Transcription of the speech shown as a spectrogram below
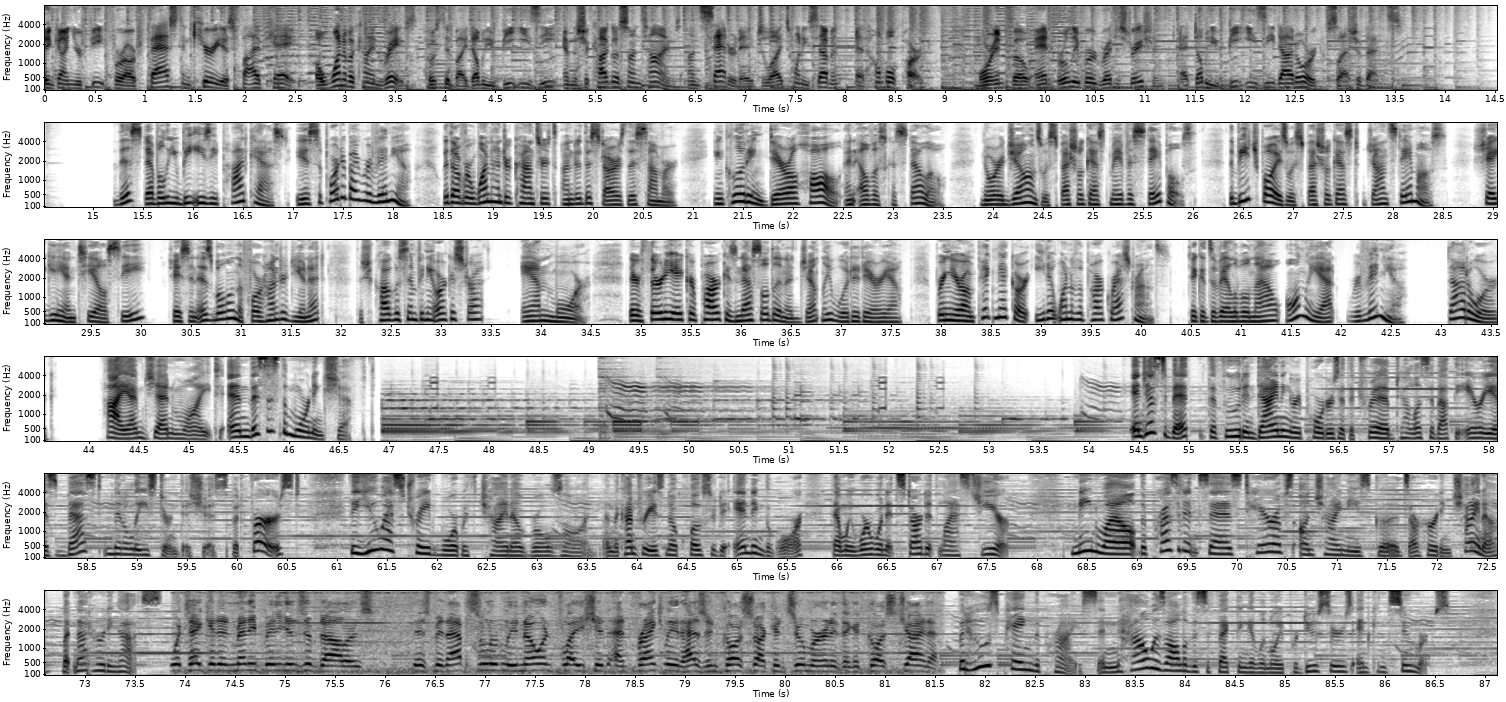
Think on your feet for our Fast and Curious 5K, a one of a kind race hosted by WBEZ and the Chicago Sun Times on Saturday, July 27th at Humboldt Park. More info and early bird registration at wbez.org/events. This WBEZ podcast is supported by Ravinia, with over 100 concerts under the stars this summer, including Daryl Hall and Elvis Costello, Norah Jones with special guest Mavis Staples, The Beach Boys with special guest John Stamos, Shaggy and TLC, Jason Isbell and the 400 Unit, the Chicago Symphony Orchestra, and more. Their 30 acre park is nestled in a gently wooded area. Bring your own picnic or eat at one of the park restaurants. Tickets available now only at ravinia.org. Hi, I'm Jen White, and this is the morning shift. In just a bit, the food and dining reporters at the Trib tell us about the area's best Middle Eastern dishes. But first, the U.S. trade war with China rolls on, and the country is no closer to ending the war than we were when it started last year. Meanwhile, the president says tariffs on Chinese goods are hurting China, but not hurting us. We're taking in many billions of dollars. There's been absolutely no inflation, and frankly, it hasn't cost our consumer anything. It costs China. But who's paying the price, and how is all of this affecting Illinois producers and consumers?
